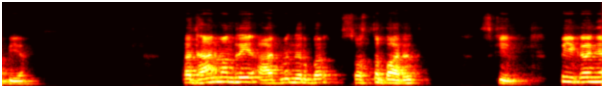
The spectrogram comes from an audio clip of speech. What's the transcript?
Abhiyan. Pradhanmantri Atmanirbhar Swasth ഭാരത് സ്കീം. ഇപ്പൊ ഈ കഴിഞ്ഞ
